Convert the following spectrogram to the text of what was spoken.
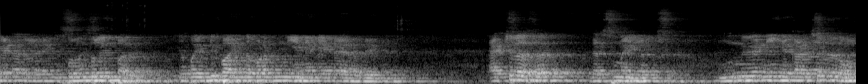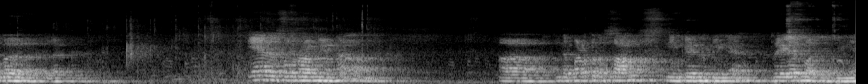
கேட்டார்ல எனக்கு சொல்லி சொல்லியிருப்பாரு. எப்போ எப்படிப்பா இந்த படத்துக்கு நீ என்ன கேட்ட அப்படின்னு. ஆக்சுவலாக sir that's my luck sir உண்மையே நீங்கள் கிடைச்சது ரொம்ப லக் பார்த்தீங்கன்னா இந்த படத்தோட சாங்ஸ் நீங்கள் கேட்டிருப்பீங்க ட்ரெய்லர் பார்த்துருப்பீங்க.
